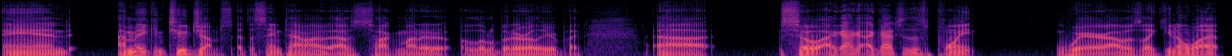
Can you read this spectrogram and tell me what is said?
and I'm making two jumps at the same time. I, I was talking about it a little bit earlier, but uh, so I got I got to this point where I was like, you know what?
